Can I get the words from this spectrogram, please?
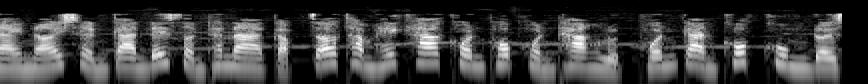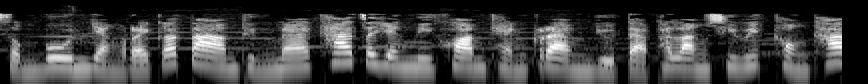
นายน้อยเฉินการได้สนทนากับเจ้าทำให้ข้าค้นพบหนทางหลุดพ้นการควบคุมโดยสมบูรณ์อย่างไรก็ตามถึงแม้ข้าจะยังมีความแข็งแกร่งอยู่แต่พลังชีวิตของข้า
